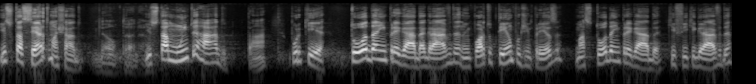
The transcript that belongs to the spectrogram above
Isso está certo, Machado? Não, tá não. Isso está muito errado, tá? Porque toda empregada grávida, não importa o tempo de empresa, mas toda empregada que fique grávida,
